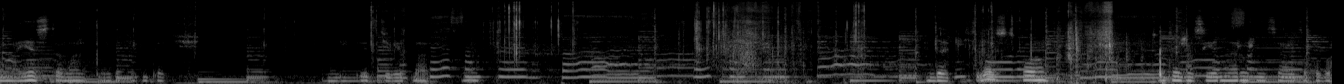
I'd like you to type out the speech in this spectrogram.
nie ma, jest to, ale nie będzie widać. Lipiec 19. Dekizlostwo. To też jest jedna różnica, ale to chyba.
